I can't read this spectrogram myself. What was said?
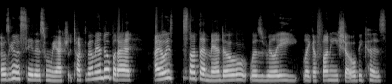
I was gonna say this when we actually talked about Mando, but I I always thought that Mando was really like a funny show because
